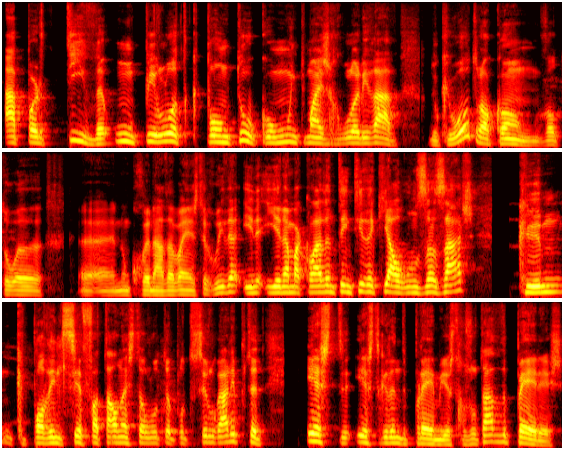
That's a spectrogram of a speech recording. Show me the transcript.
à partida um piloto que pontua com muito mais regularidade do que o outro. O Ocon voltou a, a não correr nada bem esta corrida e, e a McLaren tem tido aqui alguns azares que, que podem ser fatal nesta luta pelo terceiro lugar. E, portanto, este, este grande prémio, este resultado de Pérez,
